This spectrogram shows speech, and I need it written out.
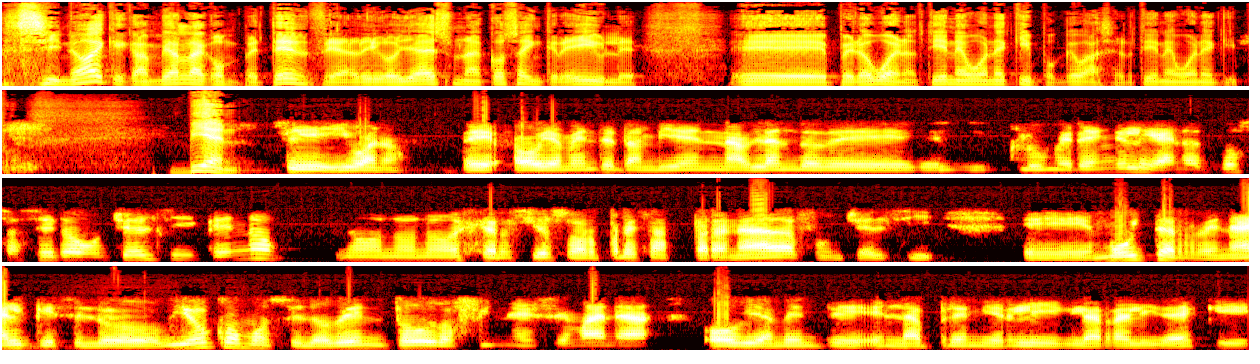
si no hay que cambiar la competencia, digo, ya es una cosa increíble. Eh, pero bueno, tiene buen equipo, ¿qué va a ser? Tiene buen equipo. Bien. Sí, y bueno, eh, obviamente también hablando de, del club merengue le ganó 2 a 0 a un Chelsea que no no no no ejerció sorpresas para nada. Fue un Chelsea eh, muy terrenal que se lo vio como se lo ven todos los fines de semana obviamente en la Premier League. La realidad es que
